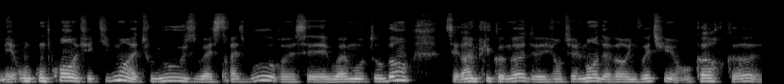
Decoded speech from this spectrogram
mais on comprend effectivement à Toulouse ou à Strasbourg ou à Montauban, c'est quand même plus commode éventuellement d'avoir une voiture, encore que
